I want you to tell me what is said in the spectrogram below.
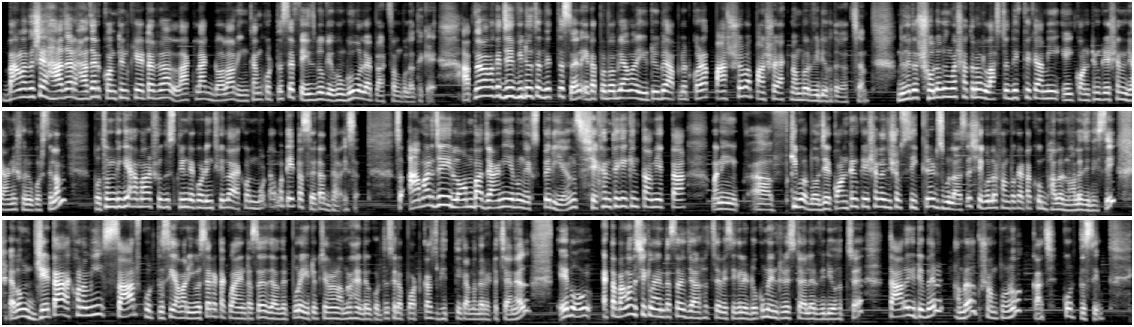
বাংলাদেশে হাজার হাজার কন্টেন্ট ক্রিয়েটাররা লাখ লাখ ডলার ইনকাম করতেছে ফেসবুক এবং গুগলের প্ল্যাটফর্মগুলো থেকে। আপনারা আমাকে যে ভিডিওতে দেখতেছেন, এটা প্রবাবলি আমার ইউটিউবে আপলোড করা পাঁচশো বা পাঁচশো এক নম্বর ভিডিও হতে যাচ্ছে। দুই হাজার ষোলো কিংবা সতেরোর লাস্টের দিক থেকে আমি এই কন্টেন্ট ক্রিয়েশন জার্নি শুরু করছিলাম। প্রথম দিকে আমার শুধু স্ক্রিন রেকর্ডিং ছিল, এখন মোটামুটি একটা সেট আপ দাঁড়াইছে সো আমার যে লম্বা জার্নি এবং এক্সপিরিয়েন্স সেখান থেকে কিন্তু আমি একটা মানে কি বলব, যে কন্টেন্ট ক্রিয়েশনের যেসব সিক্রেটসগুলো আছে সেগুলো সম্পর্কে একটা খুব ভালো নলেজ নিছি। এবং যেটা এখন আমি সার্ভ করতেছি, আমার ইউএসের একটা ক্লায়েন্ট আছে, যাদের পুরো ইউটিউব চ্যানেল আমরা হ্যান্ডেল করতেছি, এটা পডকাস্ট ভিত্তিক আমাদের একটা চ্যানেল এবং একটা বাংলাদেশি ক্লায়েন্ট আছে, যার হচ্ছে বেসিক্যালি ডকুমেন্টারি স্টাইলের ভিডিও হচ্ছে, তারও ইউটিউবের আমরা সম্পূর্ণ কাজ করতেছি।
